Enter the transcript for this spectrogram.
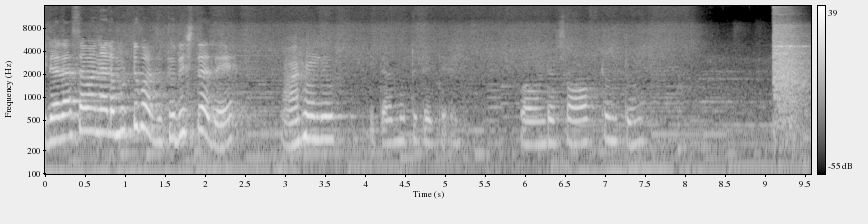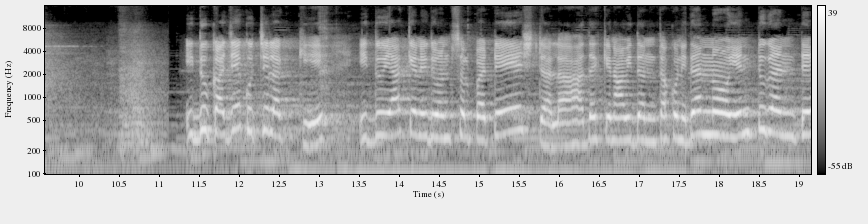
ಇದರ ರಸವನ್ನೆಲ್ಲ ಮುಟ್ಟಬಾರ್ದು, ತುರಿಸ್ತದೆ. ನಾನು ಈ ಥರ ಮುಟ್ಟುತ್ತಿದ್ದೇನೆ. ಒಂಥರ ಸಾಫ್ಟ್ ಉಂಟು. ಇದು ಕಜೆ ಕುಚ್ಚಲಕ್ಕಿ. ಇದು ಯಾಕೆಂದ್ರೆ ಇದು ಒಂದು ಸ್ವಲ್ಪ ಟೇಸ್ಟ್ ಅಲ್ಲ. ಅದಕ್ಕೆ ನಾವು ಇದನ್ನು ತಕೊಂಡು ಇದನ್ನು ಎಂಟು ಗಂಟೆ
